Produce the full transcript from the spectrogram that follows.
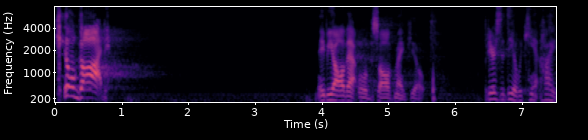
kill God. Maybe all that will absolve my guilt. But here's the deal we can't hide,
